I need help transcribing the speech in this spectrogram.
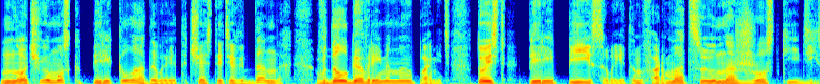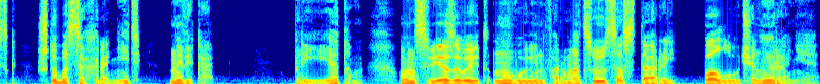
Ночью мозг перекладывает часть этих данных в долговременную память, то есть переписывает информацию на жесткий диск, чтобы сохранить на века. При этом он связывает новую информацию со старой, полученной ранее.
